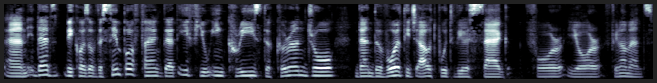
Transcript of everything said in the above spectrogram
And that's because of the simple fact that if you increase the current draw, then the voltage output will sag for your filaments.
